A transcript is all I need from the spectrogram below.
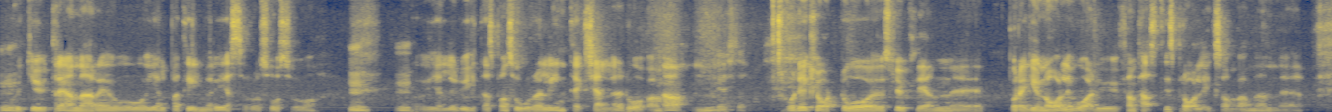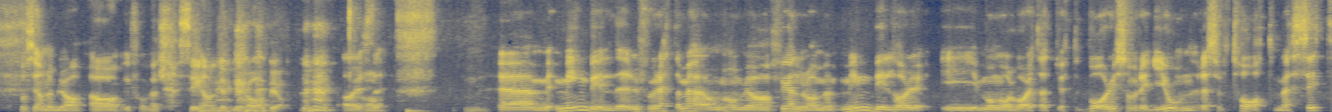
Mm. skicka ut tränare och hjälpa till med resor och så så Mm. Mm. då gäller det att hitta sponsorer eller intäktskällor då. Va? Ja, Mm. just det. Och det är klart då slutligen eh, på regional nivå är det ju fantastiskt bra liksom. Va? Men eh, Får se om det blir av. ja, vi får väl se om det blir av. Ja, mm. Ja, just det. Eh, Min bild, du får rätta mig här om, om jag har fel nu då, men min bild har i många år varit att Göteborg som region resultatmässigt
